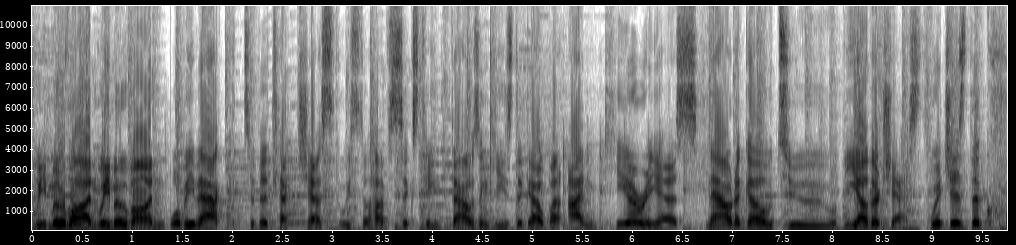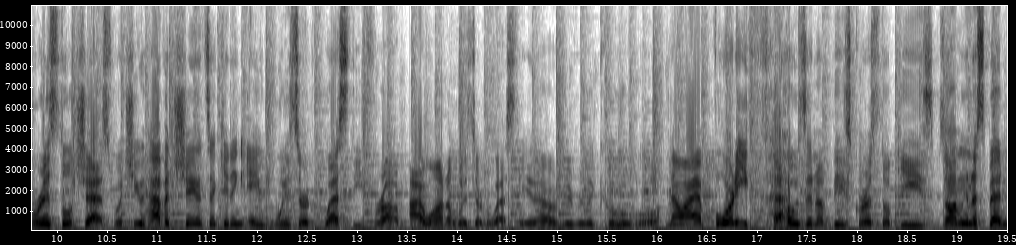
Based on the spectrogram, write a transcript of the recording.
we move on. We move on. We'll be back to the tech chest. We still have 16,000 keys to go, but I'm curious now to go to the other chest, which is the crystal chest, which you have a chance at getting a wizard westie from. I want a wizard westie. That would be really cool. Now I have 40,000 of these crystal keys, so I'm gonna spend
